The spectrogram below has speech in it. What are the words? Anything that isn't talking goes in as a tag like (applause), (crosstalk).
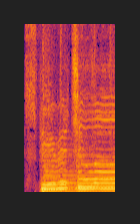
Spiritual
